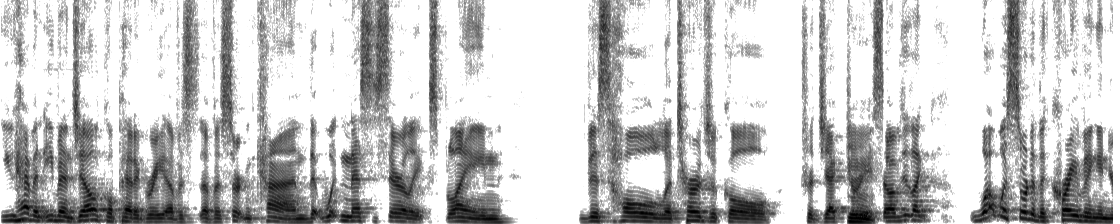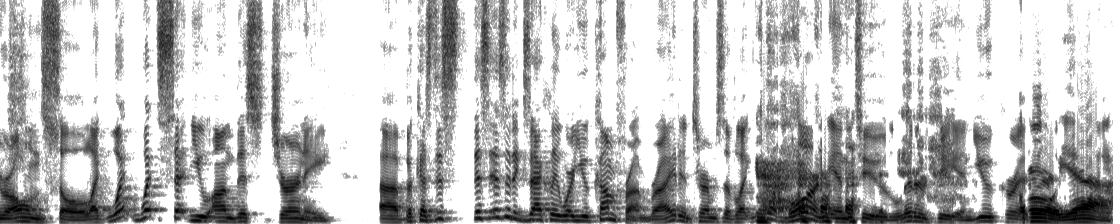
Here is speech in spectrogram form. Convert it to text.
you have an evangelical pedigree of a, of a certain kind that wouldn't necessarily explain this whole liturgical trajectory. Mm. So I'm just like, what was sort of the craving in your own soul? Like what what set you on this journey? Uh, because this this isn't exactly where you come from, right? In terms of like you were born into liturgy and Eucharist. Oh yeah,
